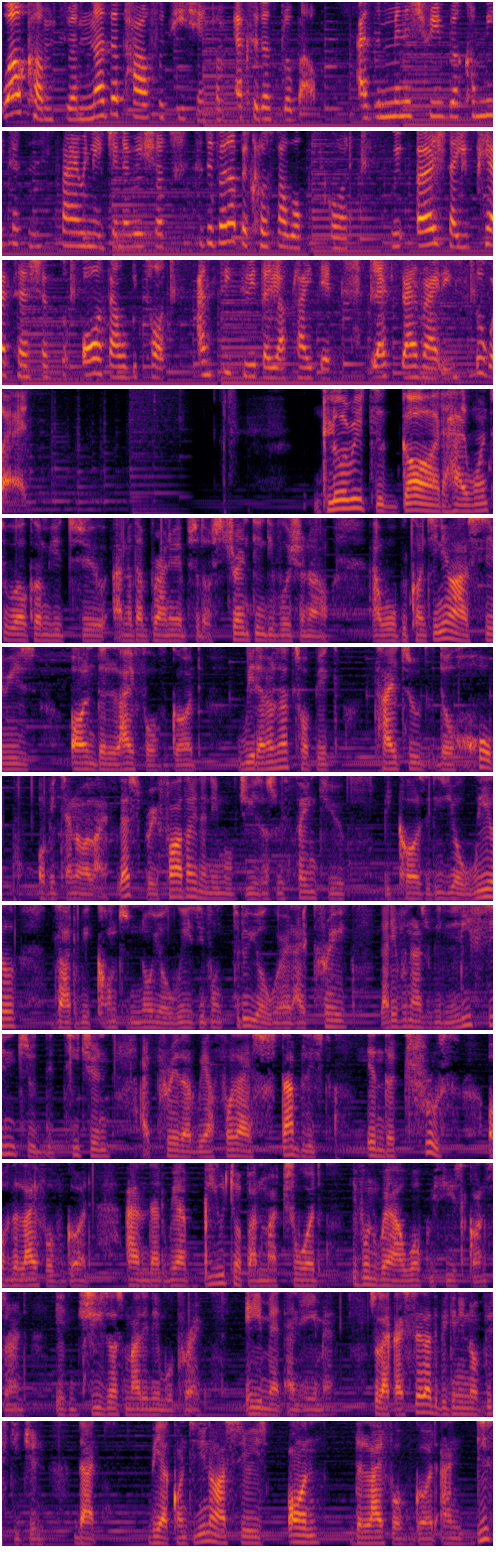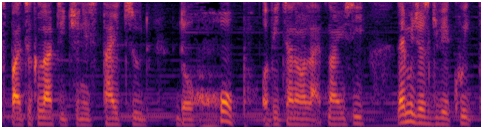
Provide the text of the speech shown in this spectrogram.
Welcome to another powerful teaching from Exodus Global. As a ministry, we're committed to inspiring a generation to develop a closer walk with God. We urge that you pay attention to all that will be taught and see to it that you apply them. Let's dive right into the word. Glory to God. I want to welcome you to another brand new episode of Strengthened Devotional. And we'll be continuing our series on the life of God with another topic titled The Hope of eternal life. Let's pray. Father, in the name of Jesus, we thank you because it is your will that we come to know your ways even through your word. I pray that even as we listen to the teaching, I pray that we are further established in the truth of the life of God and that we are built up and matured even where our walk with you is concerned. In Jesus' mighty name we pray. Amen and amen. So, like I said at the beginning of this teaching, that we are continuing our series on the life of God. And this particular teaching is titled The Hope of Eternal Life. Now, you see, let me just give a quick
